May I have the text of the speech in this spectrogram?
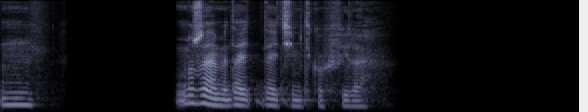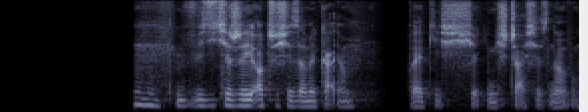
Mm. Możemy, daj, dajcie mi tylko chwilę. Mm. Widzicie, że jej oczy się zamykają po jakiś, jakimś czasie znowu.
